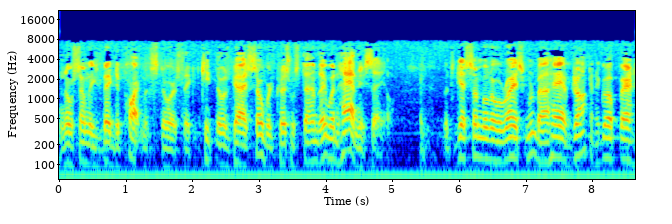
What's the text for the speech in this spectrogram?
I know some of these big department stores, if they could keep those guys sober at Christmas time, they wouldn't have any sale. But to get some little ranchman about half drunk and to go up there and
